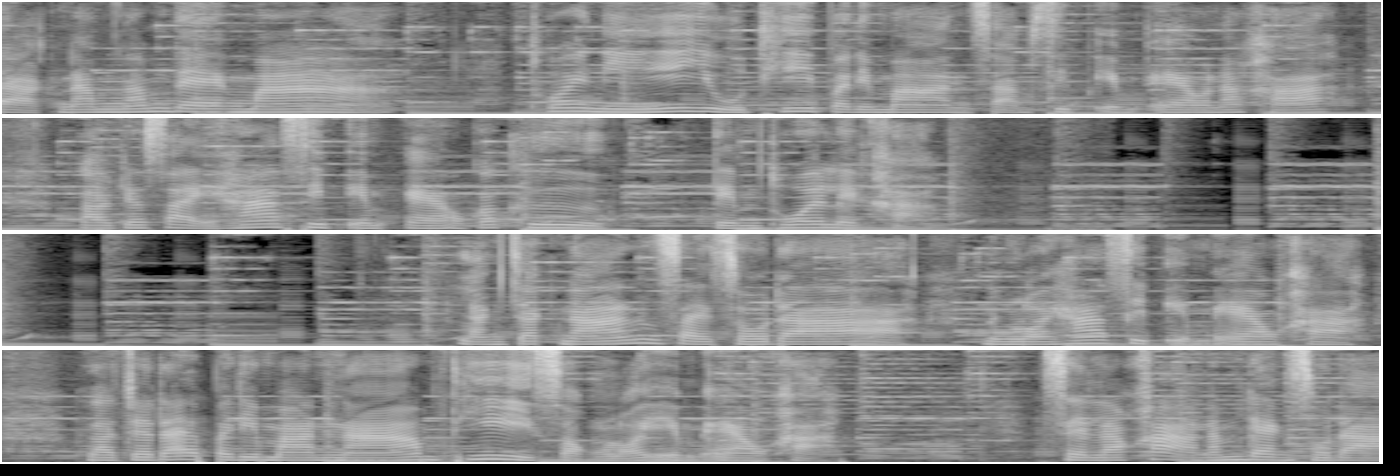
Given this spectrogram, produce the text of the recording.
จากนำน้ำแดงมา ถ้วยนี้อยู่ที่ปริมาณ 30 ml นะคะ เราจะใส่ 50 ml ก็คือ เต็มถ้วยเลยค่ะ หลังจากนั้นใส่โซดา 150 ml ค่ะ เราจะได้ปริมาณน้ำที่ 200 ml ค่ะ เสร็จแล้วค่ะน้ำแดงโซดา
